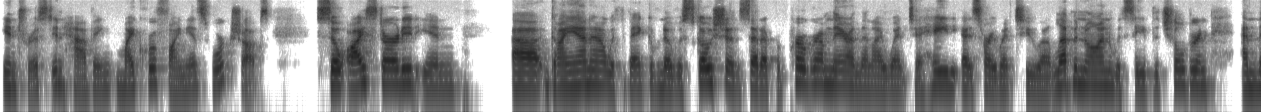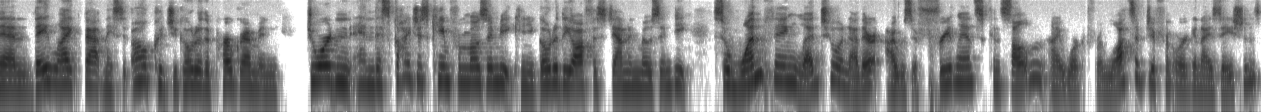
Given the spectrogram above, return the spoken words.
interest in having microfinance workshops. So I started in uh, Guyana with the Bank of Nova Scotia and set up a program there. And then I went to Haiti, uh, sorry, went to uh, Lebanon with Save the Children. And then they liked that. And they said, Oh, could you go to the program in Jordan? And this guy just came from Mozambique. Can you go to the office down in Mozambique? So one thing led to another. I was a freelance consultant. I worked for lots of different organizations.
